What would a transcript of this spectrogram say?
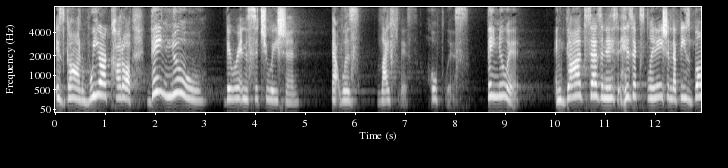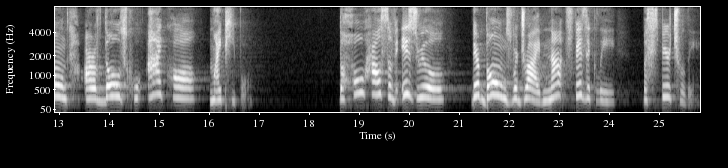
is gone. We are cut off. They knew they were in a situation that was lifeless, hopeless. They knew it. And God says in his, his explanation that these bones are of those who I call my people. The whole house of Israel, their bones were dried, not physically, but spiritually.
